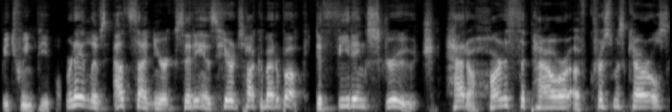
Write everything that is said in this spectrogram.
between people. Renee lives outside New York City and is here to talk about her book, Defeating Scrooge How to Harness the Power of Christmas Carols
